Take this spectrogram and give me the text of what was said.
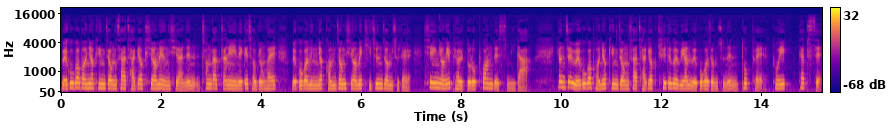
외국어 번역 행정사 자격 시험에 응시하는 청각장애인에게 적용할 외국어 능력 검정 시험의 기준 점수를 시행령에 별도로 포함 됐습니다. 현재 외국어 번역 행정사 자격 취득을 위한 외국어 점수는 토플, 토익, 탭스,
